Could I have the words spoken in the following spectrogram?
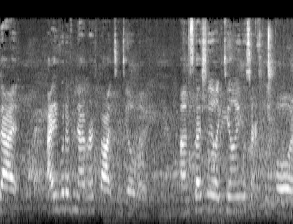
that I would have never thought to deal with. Um, especially like dealing with certain people or,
